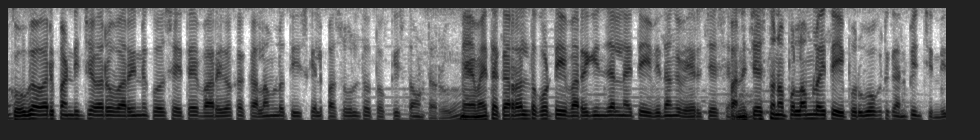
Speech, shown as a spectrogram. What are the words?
ఎక్కువగా వరి పండించేవారు వరిని కోసి అయితే వారి యొక్క కలంలో తీసుకెళ్ళి పశువులతో తొక్కిస్తూ ఉంటారు. మేమైతే కర్రలతో కొట్టి వరి గింజలను అయితే ఈ విధంగా వేరు చేసి పని చేస్తున్న పొలంలో అయితే ఈ పురుగు ఒకటి కనిపించింది.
